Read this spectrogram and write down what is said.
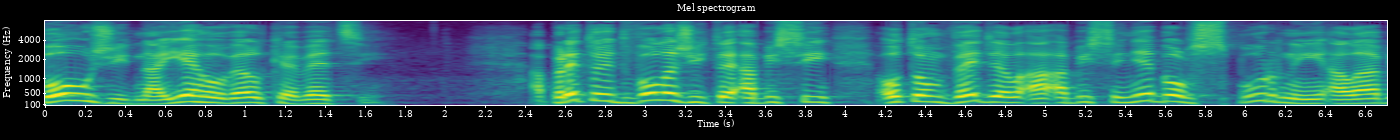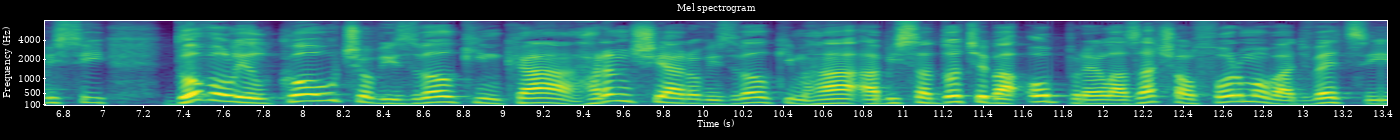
použiť na jeho veľké veci. A preto je dôležité, aby si o tom vedel a aby si nebol spurný, ale aby si dovolil koučovi s veľkým K, hrnčiarovi s veľkým H, aby sa do teba oprel a začal formovať veci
